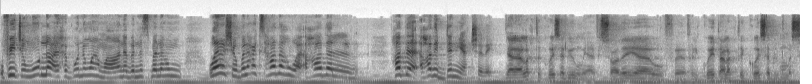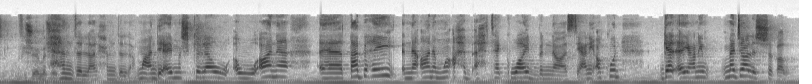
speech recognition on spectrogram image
وفي جمهور لا يحبونهم هم. أنا بالنسبة لهم ولا شيء بالعكس هذا هو هذا ال... هذا هذه الدنيا كذي. يعني علاقتك كويسة بيهم يعني في السعودية وفي في الكويت علاقتك كويسة بالممثلين مفيش أي مشاكل؟ الحمد لله الحمد لله. ما عندي أي مشكلة و... وأنا آه، طبعي إن أنا ما أحب أحتك وايد بالناس. يعني أكون يعني مجال الشغل.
